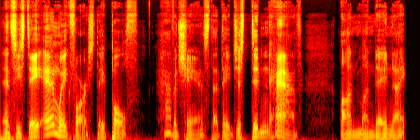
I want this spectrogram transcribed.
NC State and Wake Forest, they both have a chance that they just didn't have on Monday night.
